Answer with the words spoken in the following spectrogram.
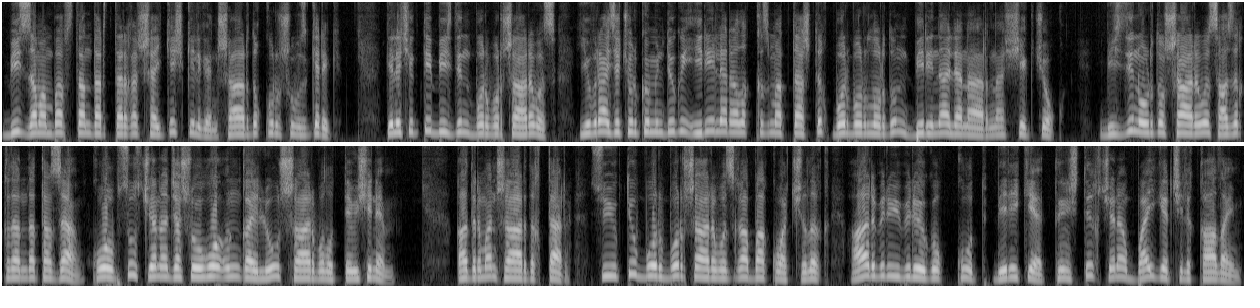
Биз заманбап стандарттарга шайкеш келген шаарды курушубуз керек. Келечекте биздин борбор шаарыбыз евразия чөлкөмүндөгү ири эл аралык кызматташтык борборлордун бирине айланаарына шек жок. Биздин ордо шаарыбыз азыркыдан да таза коопсуз жана жашоого ыңгайлуу шаар болот деп ишенем. Кадырман шаардыктар сүйүктүү борбор шаарыбызга бакубатчылык ар бир үй бүлөгө кут береке тынчтык жана байгерчилик каалайм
